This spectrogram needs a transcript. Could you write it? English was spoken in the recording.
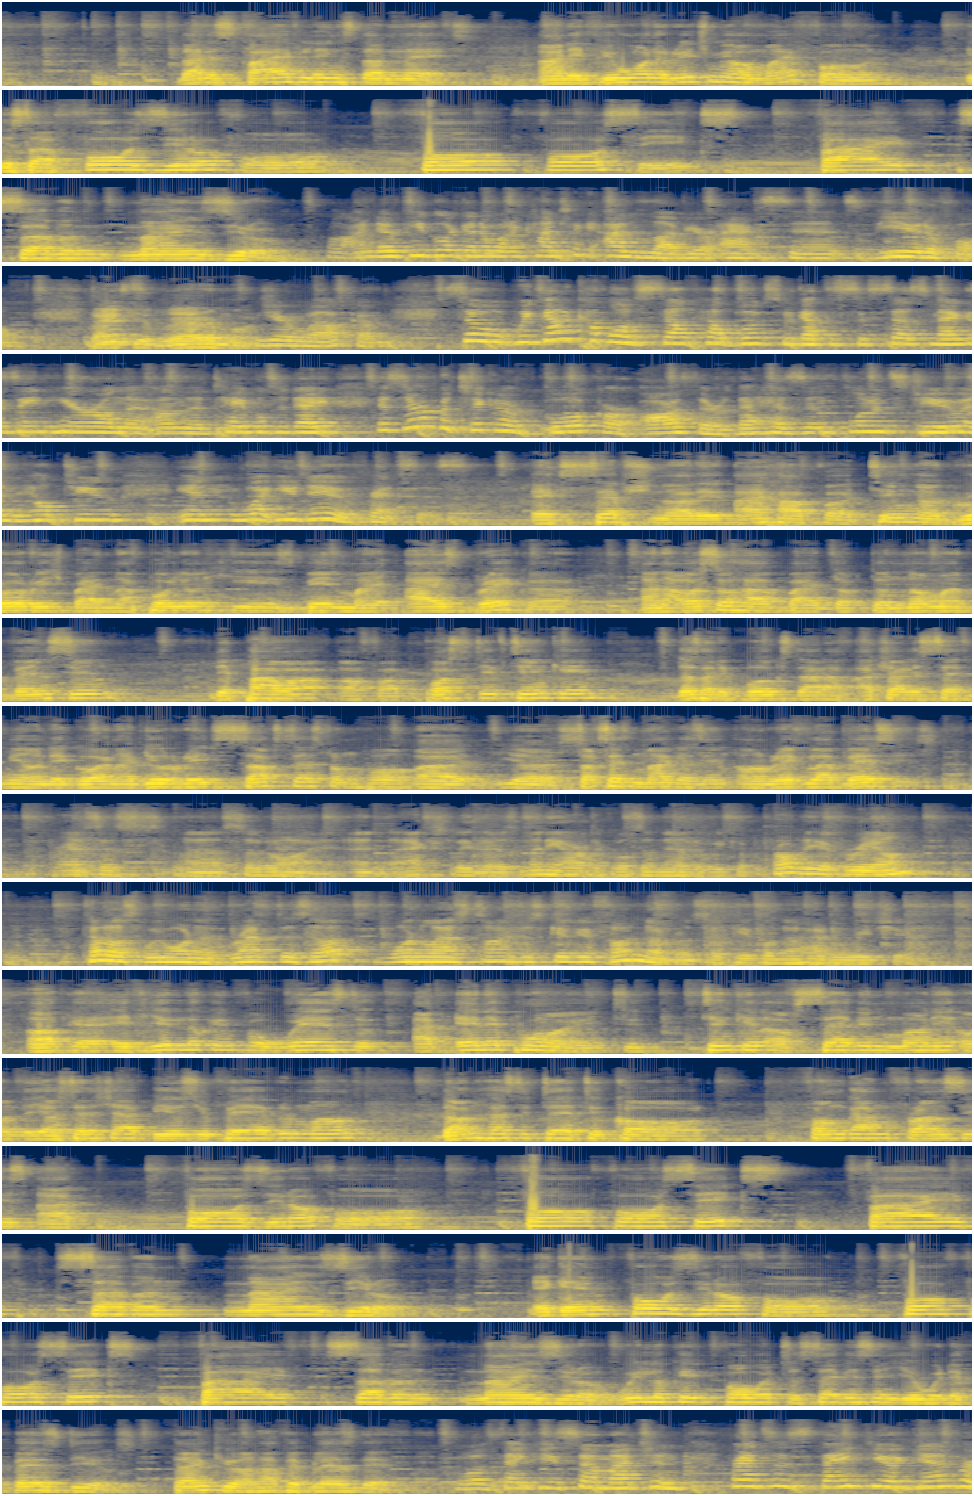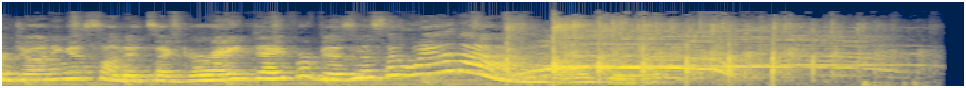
That is net. And if you want to reach me on my phone, it's a 404 446 5790. Well, I know people are going to want to contact you. I love your accents. Beautiful. Thank you very much. You're welcome. So we've got a couple of self-help books. We've got the Success Magazine here on the on the table today. Is there a particular book or author that has influenced you and helped you in what you do, Francis? Exceptionally, I have uh, Think and Grow Rich by Napoleon. He has been my icebreaker. And I also have by Dr. Norman Vincent, The Power of uh, Positive Thinking. Those are the books that have actually set me on the go. And I do read Success from home, uh, your Success Magazine on regular basis. Francis, uh, so do I. And actually, there's many articles in there that we could probably agree on. Tell us, we want to wrap this up. One last time, just give your phone number so people know how to reach you. Okay, if you're looking for ways to, at any point, to thinking of saving money on the essential bills you pay every month, don't hesitate to call Fongang Francis at 404 446 5790. Again, 404 446 5790. We're looking forward to servicing you with the best deals. Thank you and have a blessed day. Well, thank you so much. And Francis, thank you again for joining us on It's a Great Day for Business Atlanta. Thank you.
